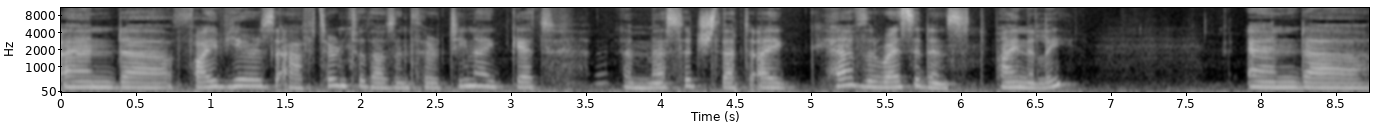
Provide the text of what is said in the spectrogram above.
And uh, five years after, in 2013, I get a message that I have the residence finally. And uh,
